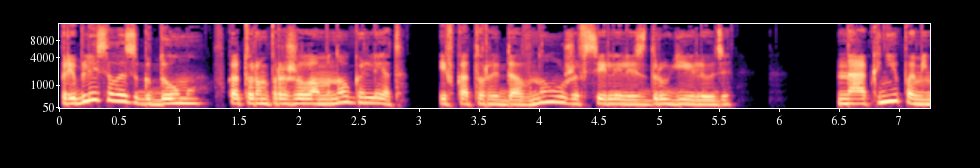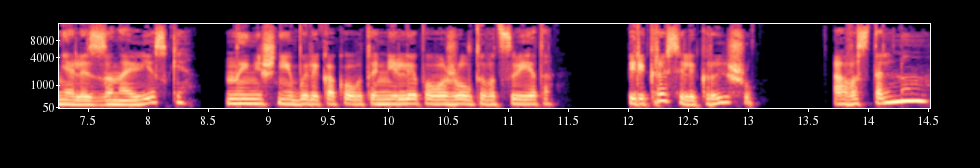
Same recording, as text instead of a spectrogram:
приблизилась к дому, в котором прожила много лет и в который давно уже вселились другие люди — на окне поменялись занавески, нынешние были какого-то нелепого желтого цвета, перекрасили крышу, а в остальном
